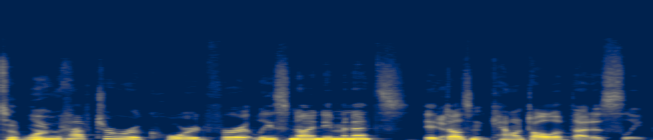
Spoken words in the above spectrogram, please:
to work. You have to record for at least 90 minutes. It Yeah. doesn't count all of that as sleep.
